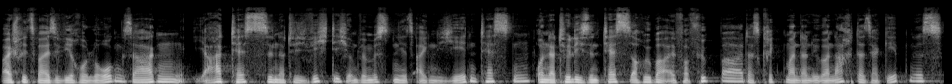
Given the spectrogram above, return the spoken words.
beispielsweise Virologen sagen, ja Tests sind natürlich wichtig und wir müssten jetzt eigentlich jeden testen und natürlich sind Tests auch überall verfügbar. Das kriegt man dann über Nacht das Ergebnis.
